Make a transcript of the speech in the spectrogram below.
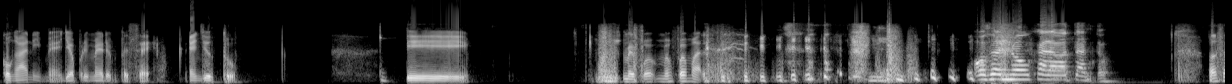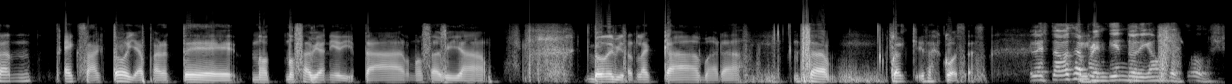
con anime, yo primero empecé en YouTube. Y me fue, me fue mal. O sea, no jalaba tanto. O sea, exacto, y aparte no, no sabía ni editar, no sabía dónde mirar la cámara, o sea, cualquier esas cosas. Le estabas Sí. aprendiendo, digamos, a todos.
